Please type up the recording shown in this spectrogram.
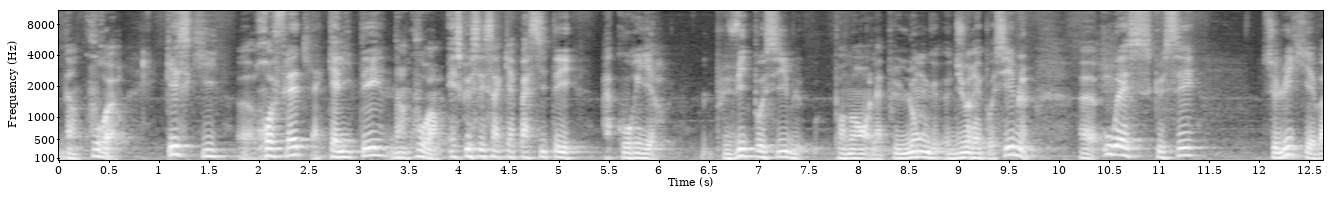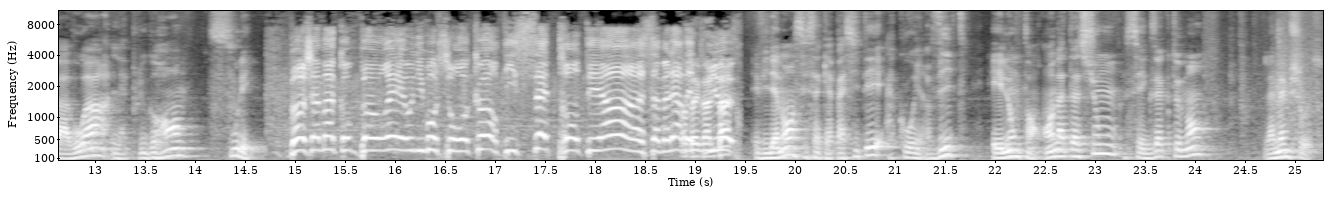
d'un coureur. Qu'est-ce qui euh, reflète la qualité d'un coureur? Est-ce que c'est sa capacité à courir le plus vite possible pendant la plus longue durée possible? Ou est-ce que c'est celui qui va avoir la plus grande foulée. Benjamin Compaoré au niveau de son record, 17-31, ça m'a l'air ah bah, d'être mieux. Évidemment, c'est sa capacité à courir vite et longtemps. En natation, c'est exactement la même chose.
